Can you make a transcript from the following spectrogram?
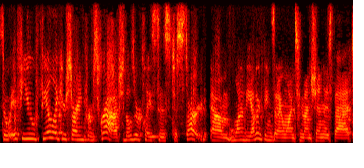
so if you feel like you're starting from scratch, those are places to start. Um, one of the other things that I wanted to mention is that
